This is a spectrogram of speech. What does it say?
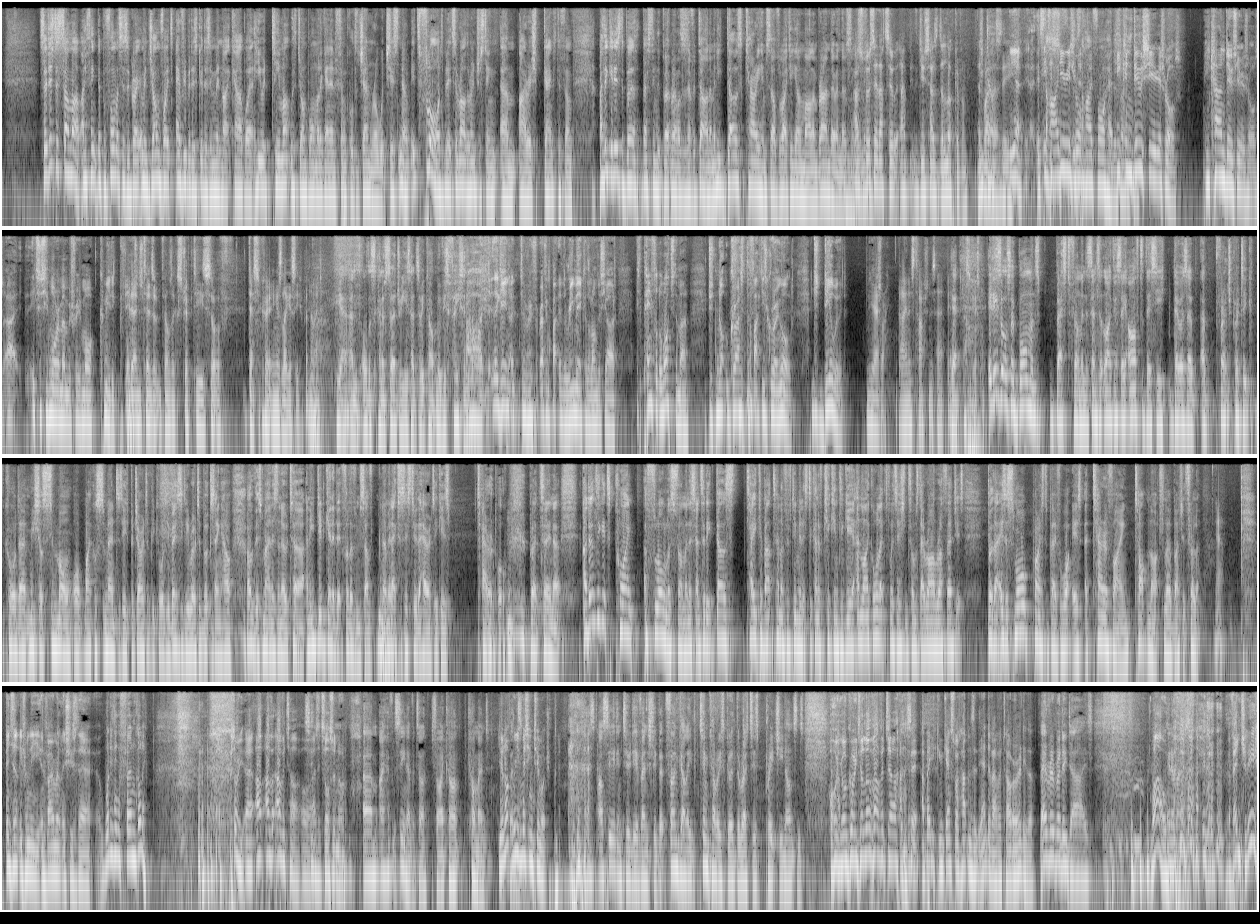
So just to sum up, I think the performances are great. I mean, Jon Voight's every bit as good as in Midnight Cowboy. He would team up with John Boorman again in a film called The General, which is, you know, it's flawed, but it's a rather interesting um, Irish gangster film. I think it is the ber- best thing that Burt Reynolds has ever done. I mean, he does carry himself like a young Marlon Brando in those scenes. I was I mean, supposed to say that's a, uh, the juice has the look of him as He well does. as the Yeah, It's the a high- serious it's role. the high forehead as He well, can isn't it? do serious roles. He can do serious roles. Uh, it's just he's more remembered for his more comedic performances. He then turns up in films like Striptease, sort of desecrating his legacy. But no mind. Yeah, and all this kind of surgery he's had so he can't move his face anymore. Oh, again, uh, to ref- reference back to the remake of The Longest Yard, it's painful to watch the man just not grasp the fact he's growing old. Just deal with it. Yeah, Sorry. dyeing his tash in his hair. Yeah, that's graceful. it is also Boorman's best film in the sense that, like I say, after this, he there was a, a French critic called uh, Michel Ciment or Michael Cement, as he's pejoratively called. He basically wrote a book saying how, oh, this man is an auteur, and he did get a bit full of himself. You know, I mean, Exorcist II: The Heretic is terrible, but uh, you know, I don't think it's quite a flawless film in the sense that it does take about 10 or 15 minutes to kind of kick into gear and like all exploitation films there are rough edges but that is a small price to pay for what is a terrifying top-notch low-budget thriller Yeah. Incidentally, from the environmental issues there, what do you think of Fern Gully? Sorry, uh, Av- Av- Avatar, or as it's also known. Um, I haven't seen Avatar, so I can't comment. You're not really missing too much. I'll see it in 2D eventually, but Fern Gully, Tim Curry's good, the rest is preachy nonsense. Oh, you're going to love Avatar. That's it. I bet you can guess what happens at the end of Avatar already, though. Everybody dies. wow. In a Eventually,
